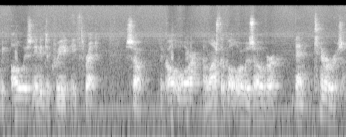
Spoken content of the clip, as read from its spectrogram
we always needed to create a threat. So the Cold War, and once the Cold War was over, then terrorism.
